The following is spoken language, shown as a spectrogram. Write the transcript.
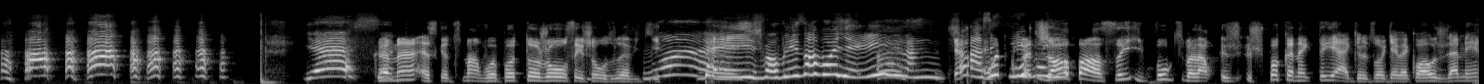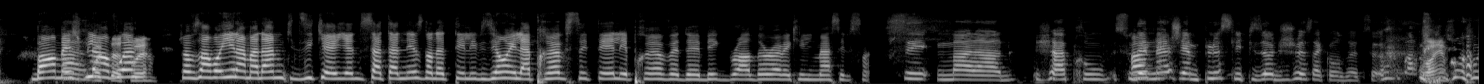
Yes! Comment est-ce que tu m'envoies pas toujours ces choses-là, Vicky? Ouais! Ben, je vais vous les envoyer. Ah, Quand de quoi genre passer, il faut que tu me. Je je suis pas connecté à la culture québécoise, jamais. Bon, mais Ah, je vous l'envoie. Je vais vous envoyer la madame qui dit qu'il y a du satanisme dans notre télévision et la preuve, c'était l'épreuve de Big Brother avec les limaces et le sang. C'est malade. J'approuve. Soudainement, j'aime plus l'épisode juste à cause de ça. Ouais. Je vais vous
